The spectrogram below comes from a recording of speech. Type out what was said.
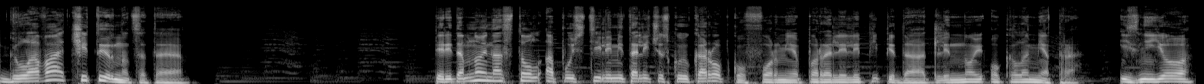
Глава 14 Передо мной на стол опустили металлическую коробку в форме параллелепипеда длиной около метра. Из нее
